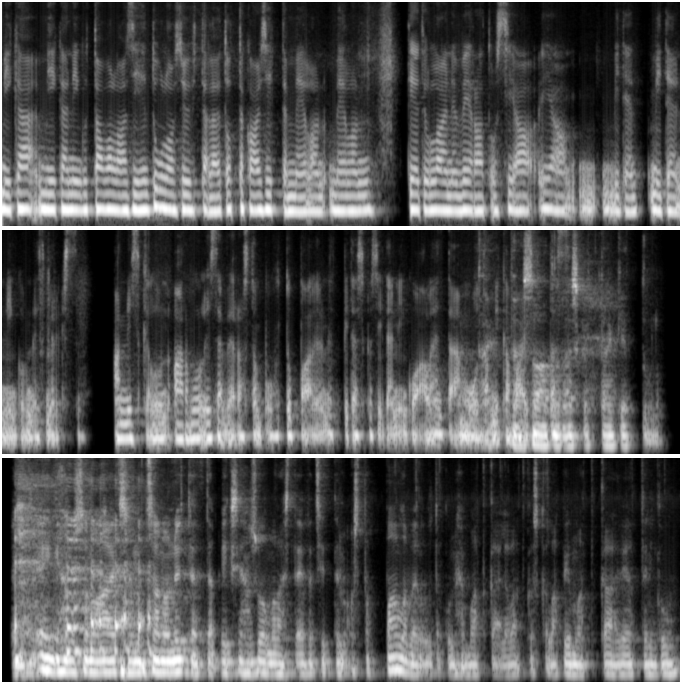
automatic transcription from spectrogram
mikä, mikä niin kuin tavallaan siihen tulosyhtälöön. Totta kai sitten meillä on, meillä on tietynlainen verotus ja, ja miten, miten niin kuin esimerkiksi anniskelun arvonlisäverosta on puhuttu paljon, että pitäisikö sitä niin kuin alentaa muuta, mikä Tämä vaikuttaisi. saatu äskettäin kettuilla. Enkä halua sanoa aikaisemmin, mutta sanon nyt, että miksihän suomalaiset eivät sitten osta palveluita, kun he matkailevat, koska Lapin jotta niin kuin,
